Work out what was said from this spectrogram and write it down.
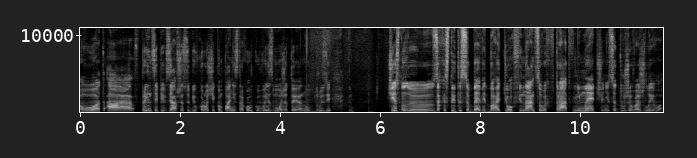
От а в принципі, взявши собі в хорошій компанії страховку, ви зможете, ну друзі. Чесно, е, захистити себе від багатьох фінансових втрат в Німеччині. Це дуже важливо.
